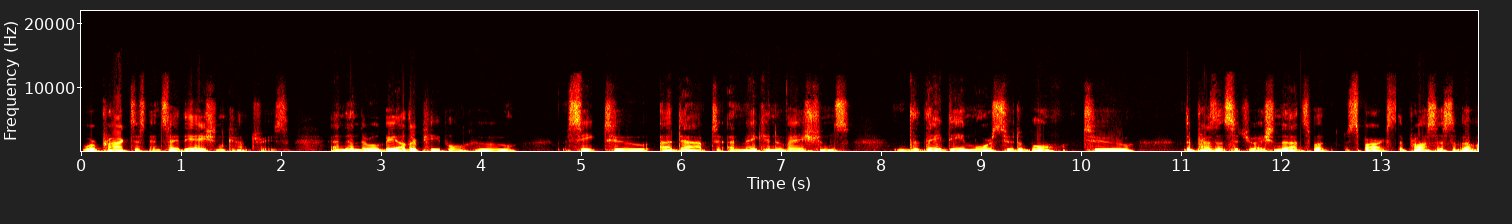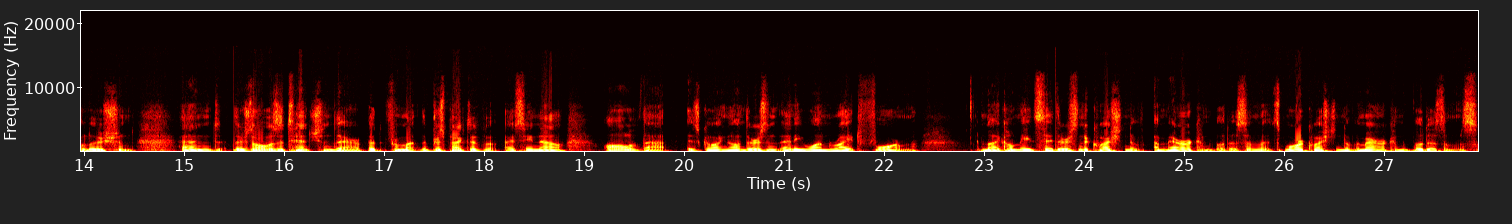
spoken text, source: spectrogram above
were practiced in, say, the Asian countries. And then there will be other people who seek to adapt and make innovations that they deem more suitable to the present situation. That's what sparks the process of evolution. And there's always a tension there. But from the perspective I see now, all of that is going on. There isn't any one right form. Michael Mead said there isn't a question of American Buddhism, it's more a question of American Buddhisms,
